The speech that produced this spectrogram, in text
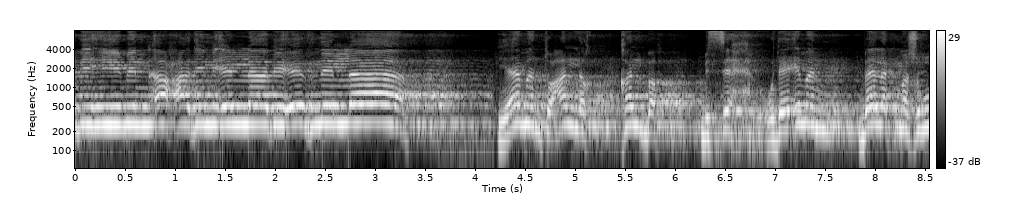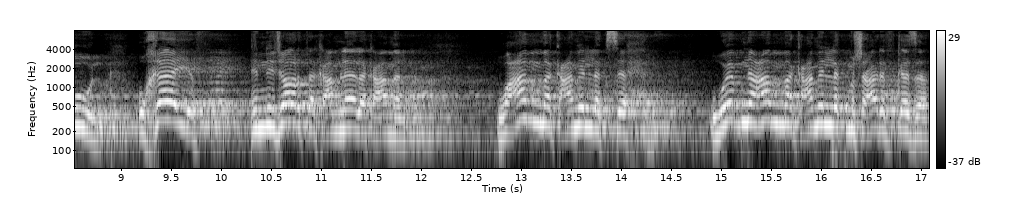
به من أحد إلا بإذن الله. يا من تعلق قلبك بالسحر ودائما بالك مشغول وخايف إن جارتك عاملة لك عمل وعمك عامل لك سحر وابن عمك عامل لك مش عارف كذا.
